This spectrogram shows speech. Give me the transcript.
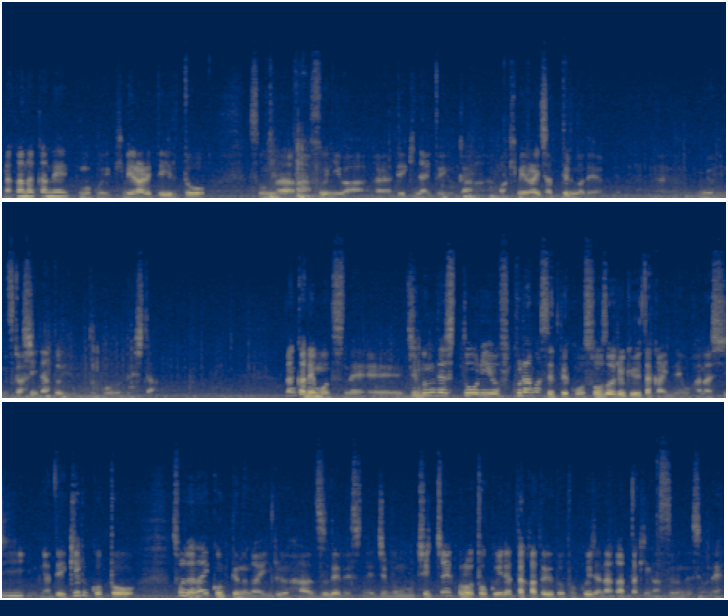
なかなかね、もうこれ決められていると、そんな風にはできないというか、まあ、決められちゃってるので、微妙に難しいなというところでした。なんかでもですね、えー、自分でストーリーを膨らませてこう想像力豊かにねお話ができる子とそうじゃない子っていうのがいるはずでですね自分もちっちゃい頃得意だったかというと得意じゃなかった気がするんですよね、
